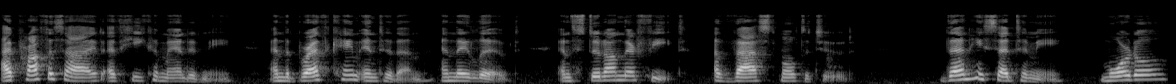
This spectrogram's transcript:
I prophesied as he commanded me, and the breath came into them, and they lived, and stood on their feet, a vast multitude. Then he said to me, Mortal,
